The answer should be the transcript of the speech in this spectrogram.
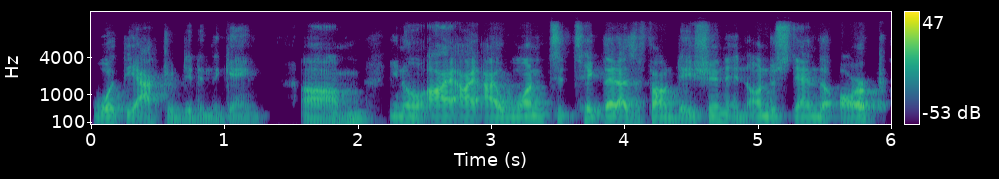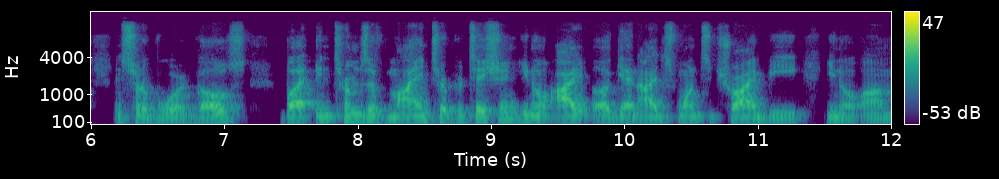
what the actor did in the game. Um, mm-hmm. you know, I, I I wanted to take that as a foundation and understand the arc and sort of where it goes. But in terms of my interpretation, you know, I again I just want to try and be, you know, um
